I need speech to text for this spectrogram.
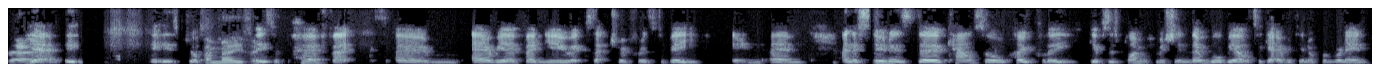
there. Yeah, it, it is just Amazing. it's a perfect um, area, venue, etc., for us to be in. Um, and as soon as the council hopefully gives us planning permission, then we'll be able to get everything up and running.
